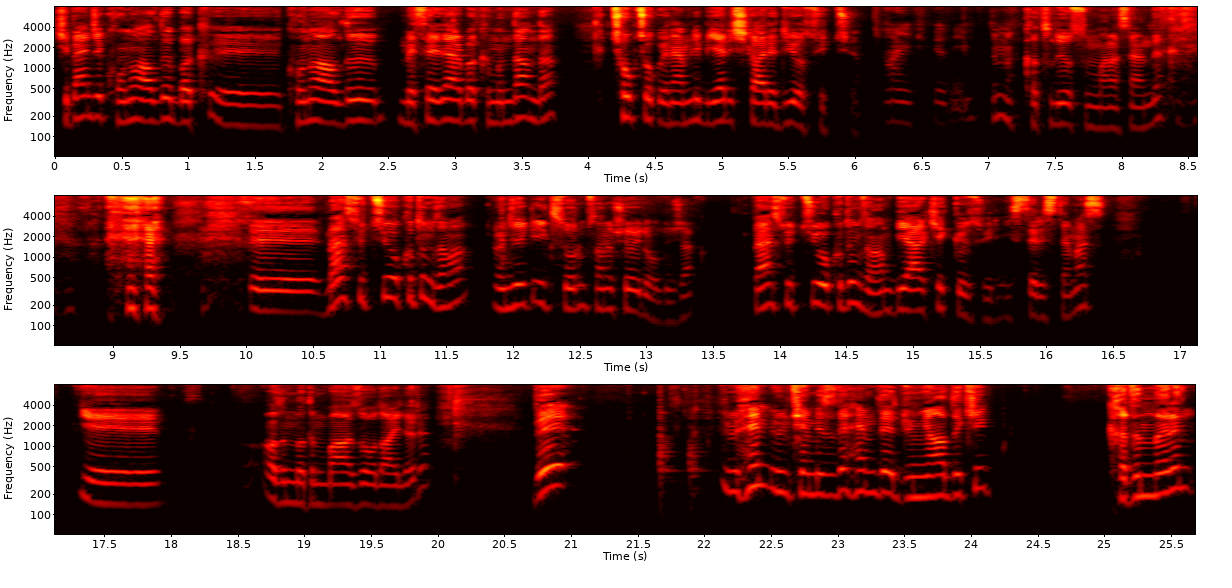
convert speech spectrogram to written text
Ki bence konu aldığı bak e, konu aldığı meseleler bakımından da çok çok önemli bir yer işgal ediyor Sütçü. Aynı fikirdeyim. Değil mi? Katılıyorsun bana sen de. Ee, ben Sütçü'yü okuduğum zaman öncelikle ilk sorum sana şöyle olacak. Ben Sütçü'yü okuduğum zaman bir erkek gözüyle ister istemez ee, alımladım bazı olayları. Ve hem ülkemizde hem de dünyadaki kadınların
